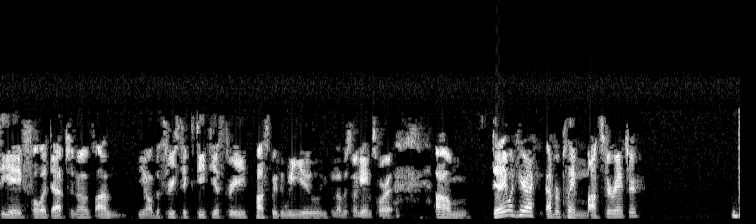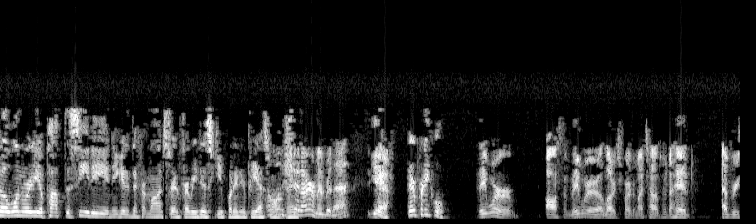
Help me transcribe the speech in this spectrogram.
see a full adaptation of on, you know, the 360, PS3, possibly the Wii U, even though there's no games for it. Um, did anyone here ever play Monster Rancher? The one where you pop the CD and you get a different monster, and for every disc you put in your PS1. Oh right? shit, I remember that. Yeah, They're pretty cool. they were awesome. They were a large part of my childhood. I had every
